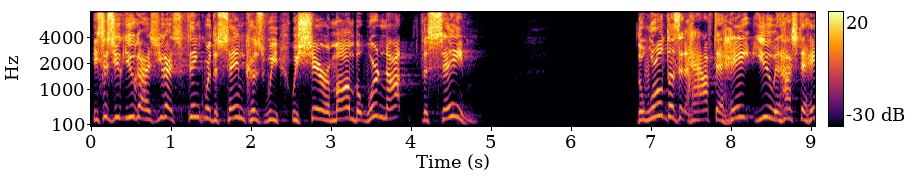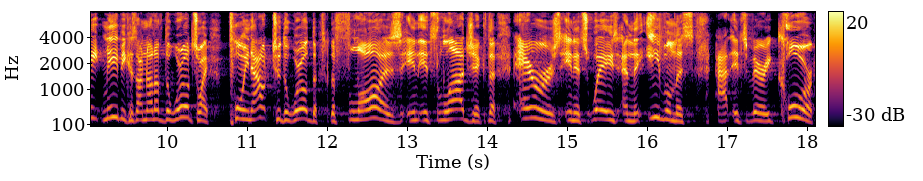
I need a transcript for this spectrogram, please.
He says, You, you guys, you guys think we're the same because we, we share a mom, but we're not the same. The world doesn't have to hate you, it has to hate me because I'm not of the world. So I point out to the world the, the, flaws in its logic, the errors in its ways, and the evilness at its very core.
